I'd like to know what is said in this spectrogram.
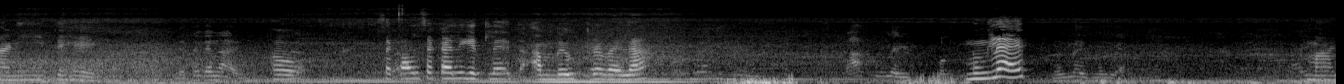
आणि इथे हे. येते का नाही? हो. सकाळ सकाळी घेतले आंबे उतरवायला. मुलं आहेत. फक्त मुंगले आहेत मुलं आहेत मुलं मामा काही डेंजरवाल्या डायरेक्ट हाताने माल.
